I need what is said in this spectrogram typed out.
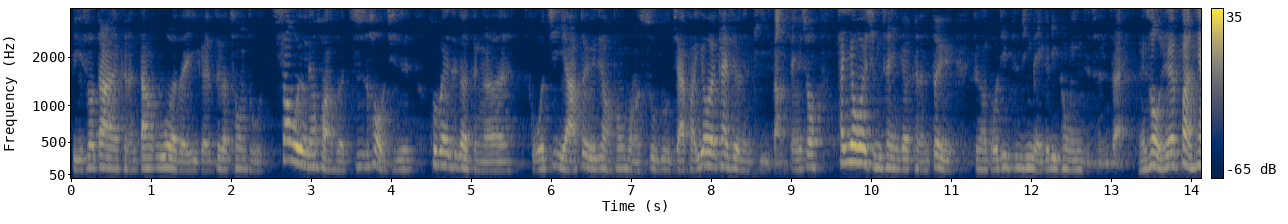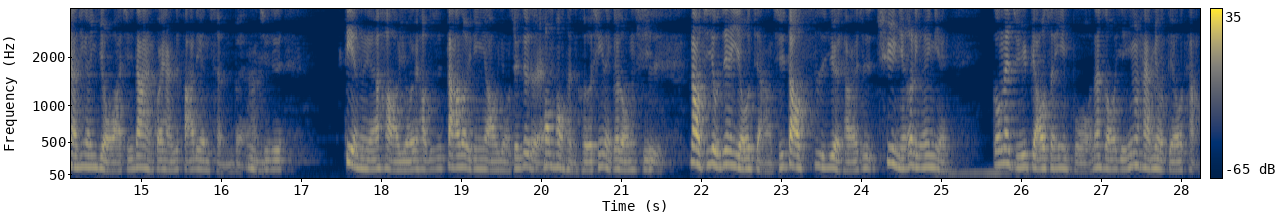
比如说，当然可能当乌尔的一个这个冲突稍微有点缓和之后，其实会不会这个整个国际啊，对于这种通膨的速度加快，又会开始有点提防？等于说，它又会形成一个可能对于整个国际资金的一个利空因子存在。没错，我觉得不然天然气跟油啊，其实大家很关心还是发电成本啊。嗯、其实电也好，油也好，就是大家都一定要用，所以这是通膨很核心的一个东西。那我其实我之前有讲，其实到四月才会是去年二零二一年，公债殖利率飙升一波，那时候也因为还没有 Delta。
